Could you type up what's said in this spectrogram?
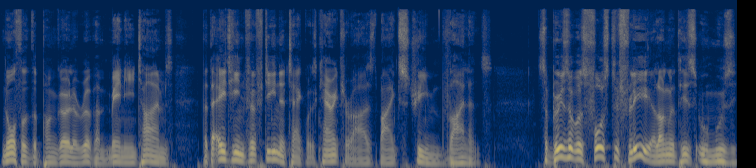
north of the Pongola River many times, but the 1815 attack was characterized by extreme violence. Sobhuza was forced to flee along with his Umuzi,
